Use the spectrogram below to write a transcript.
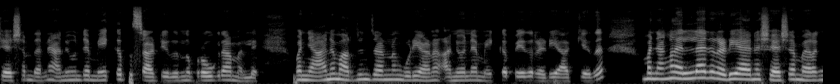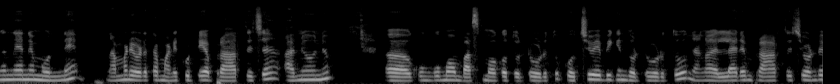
ശേഷം തന്നെ അനുവിന്റെ മേക്കപ്പ് സ്റ്റാർട്ട് ചെയ്തിരുന്നു പ്രോഗ്രാം അല്ലേ? അപ്പോൾ ഞാനും അർജുൻ ചേട്ടനും കൂടിയാണ് അനുവിനെ മേക്കപ്പ് ചെയ്ത് റെഡിയാക്കിയത് അപ്പോൾ ഞങ്ങൾ എല്ലാവരും റെഡി ആയതിനു ശേഷം ഇറങ്ങുന്നതിന് മുന്നേ നമ്മുടെ ഇവിടുത്തെ മണിക്കുട്ടിയെ പ്രാർത്ഥിച്ച് അനുവിനും ആ, കുങ്കുമവും ഭസ്മവും ഒക്കെ തൊട്ട് കൊടുത്തു. കൊച്ചു തൊട്ട് കൊടുത്തു. ഞങ്ങൾ എല്ലാവരും പ്രാർത്ഥിച്ചുകൊണ്ട്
